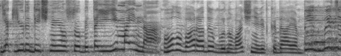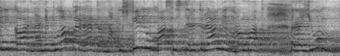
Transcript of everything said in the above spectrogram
як юридичної особи та її майна, Голова ради обвинувачення відкидає. Якби ця лікарня не була передана у спільну власність територіальних громад району,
